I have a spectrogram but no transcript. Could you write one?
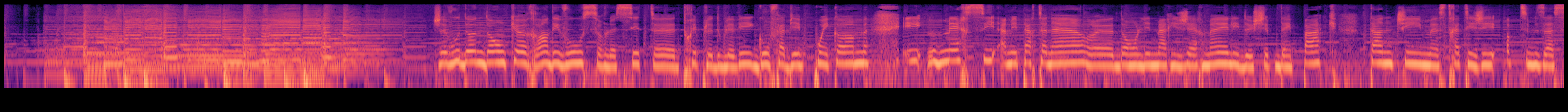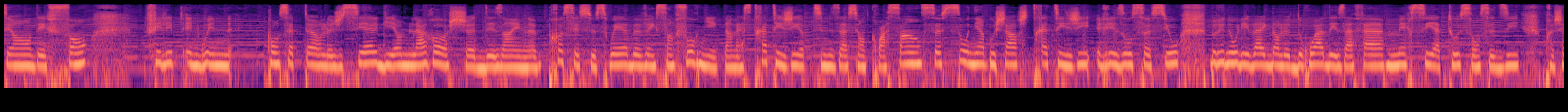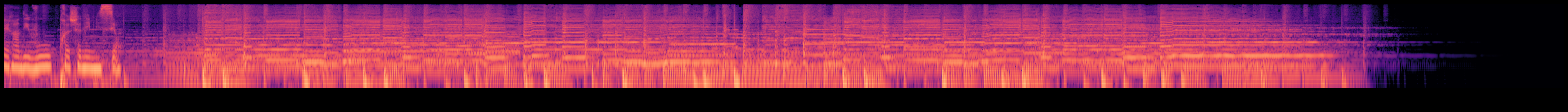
Je vous donne donc rendez-vous sur le site euh, www.gofabien.com et merci à mes partenaires euh, dont Lynne-Marie Germain, Leadership d'Impact, Tan Team Stratégie Optimisation des fonds, Philippe Nguyen concepteur logiciel, Guillaume Laroche, design processus web, Vincent Fournier dans la stratégie optimisation de croissance, Sonia Bouchard, stratégie réseaux sociaux, Bruno Lévesque dans le droit des affaires. Merci à tous. On se dit prochain rendez-vous, prochaine émission.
